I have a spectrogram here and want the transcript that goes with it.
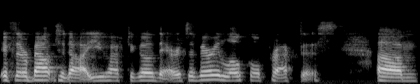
If they're about to die you have to go there. It's a very local practice um,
